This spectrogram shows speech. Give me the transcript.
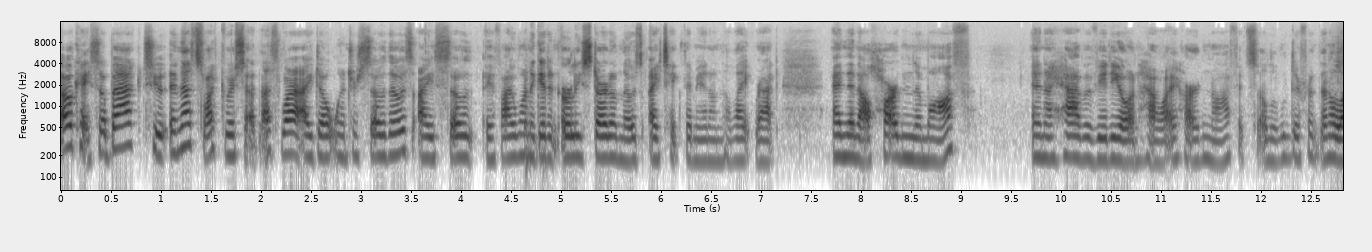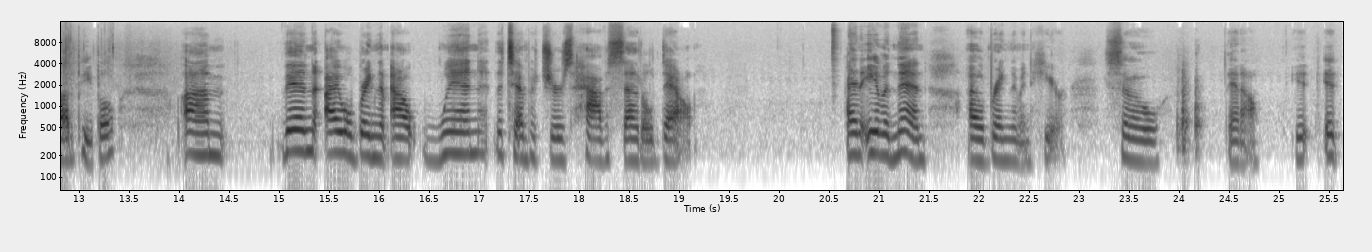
Okay, so back to, and that's like I said, that's why I don't winter sow those. I sow, if I want to get an early start on those, I take them in on the light rack and then I'll harden them off. And I have a video on how I harden off. It's a little different than a lot of people. Um, then I will bring them out when the temperatures have settled down. And even then, I will bring them in here. So, you know, it, it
